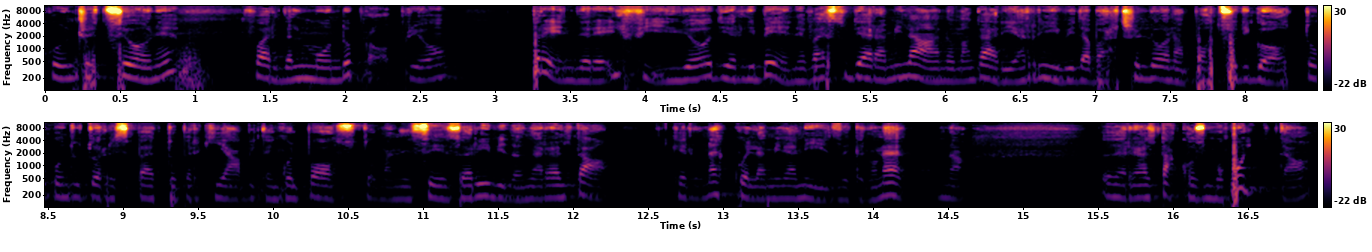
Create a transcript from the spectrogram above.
concezione, fuori dal mondo proprio, prendere il figlio, dirgli bene, vai a studiare a Milano, magari arrivi da Barcellona a Pozzo di Gotto, con tutto il rispetto per chi abita in quel posto, ma nel senso arrivi da una realtà che non è quella milanese, che non è una eh, realtà cosmopolita,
